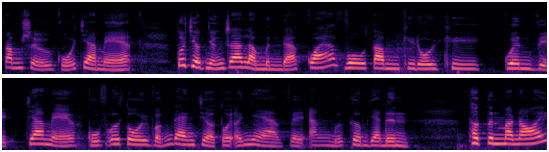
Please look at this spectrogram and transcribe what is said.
tâm sự của cha mẹ tôi chợt nhận ra là mình đã quá vô tâm khi đôi khi quên việc cha mẹ của tôi vẫn đang chờ tôi ở nhà về ăn bữa cơm gia đình Thật tình mà nói,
